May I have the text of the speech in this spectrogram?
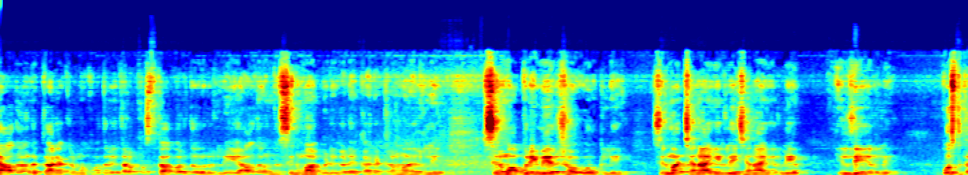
ಯಾವುದೇ ಒಂದು ಕಾರ್ಯಕ್ರಮಕ್ಕೆ ಹೋದ್ರೆ ಈ ಥರ ಪುಸ್ತಕ ಬರೆದವರಿರಲಿ, ಯಾವುದೇ ಒಂದು ಸಿನಿಮಾ ಬಿಡುಗಡೆ ಕಾರ್ಯಕ್ರಮ ಇರಲಿ, ಸಿನಿಮಾ ಪ್ರೀಮಿಯರ್ ಶೋಗೆ ಹೋಗಲಿ, ಸಿನಿಮಾ ಚೆನ್ನಾಗಿರಲಿ ಚೆನ್ನಾಗಿರಲಿ ಇಲ್ಲದೇ ಇರಲಿ, ಪುಸ್ತಕ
